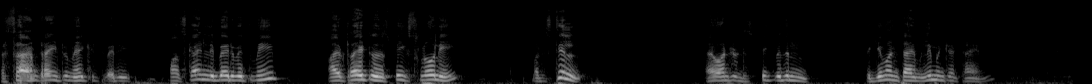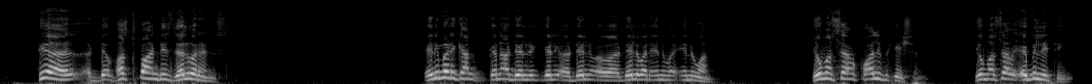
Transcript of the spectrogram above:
That's why I am trying to make it very fast. Kindly bear with me. I have tried to speak slowly, but still I wanted to speak within the given time, limited time. Here, the first point is deliverance. Anybody can, cannot deli, uh, deli, uh, deliver anyone. You must have qualification. You must have ability.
